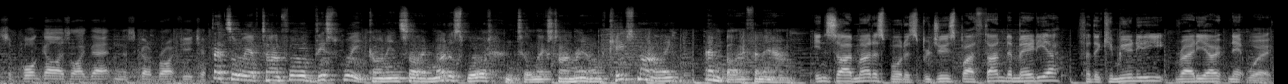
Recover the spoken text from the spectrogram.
support guys like that, and it's got a bright future. That's all we have time for this week on Inside Motorsport. Until next time round, keep smiling and bye for now. Inside Motorsport is produced by Thunder Media for the Community Radio Network.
